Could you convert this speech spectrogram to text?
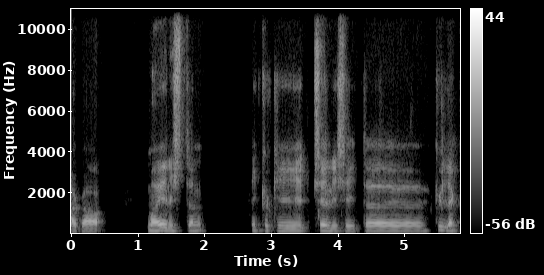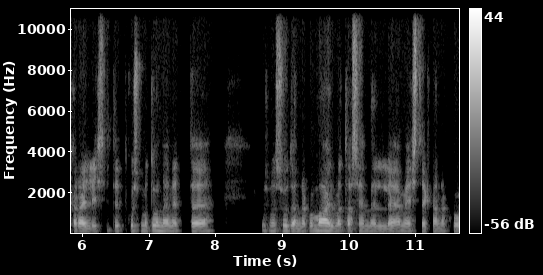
aga ma eelistan ikkagi selliseid äh, küljekarallisid, et kus ma tunnen, et äh, kus ma suudan nagu maailmatasemel meestega nagu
